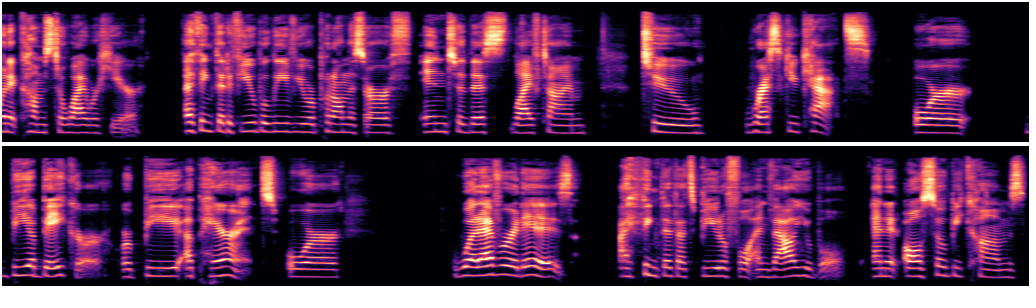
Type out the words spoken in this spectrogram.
when it comes to why we're here. I think that if you believe you were put on this earth into this lifetime to rescue cats or be a baker or be a parent or whatever it is, I think that that's beautiful and valuable. And it also becomes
